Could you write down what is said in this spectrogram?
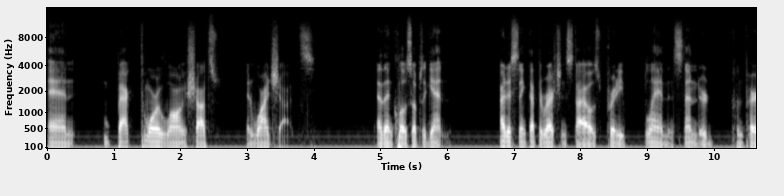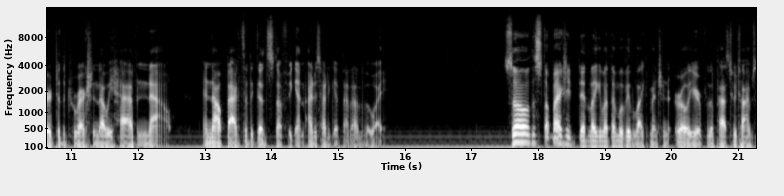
and back to more long shots and wide shots. And then close ups again. I just think that direction style is pretty bland and standard compared to the direction that we have now. And now back to the good stuff again. I just had to get that out of the way. So, the stuff I actually did like about that movie, like mentioned earlier for the past two times,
